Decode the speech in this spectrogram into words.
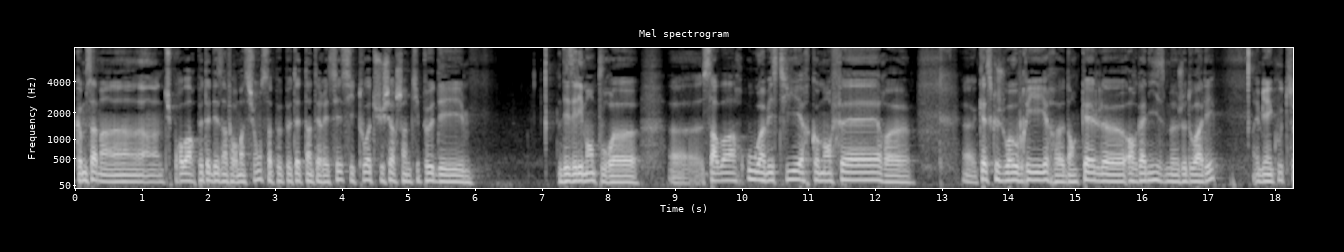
Comme ça, ben, tu pourras avoir peut-être des informations, ça peut peut-être t'intéresser. Si toi, tu cherches un petit peu des, des éléments pour euh, euh, savoir où investir, comment faire, qu'est-ce que je dois ouvrir, dans quel organisme je dois aller, eh bien, écoute,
